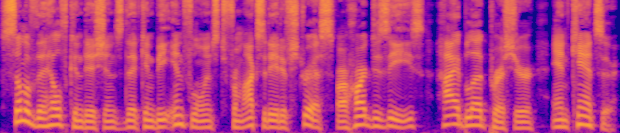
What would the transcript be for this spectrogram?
Some of the health conditions that can be influenced from oxidative stress are heart disease, high blood pressure, and cancer.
